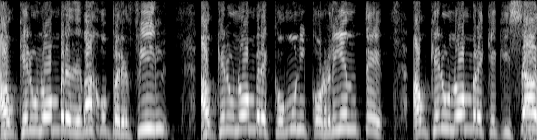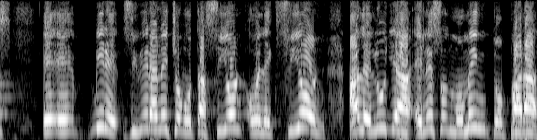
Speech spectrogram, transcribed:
aunque era un hombre de bajo perfil, aunque era un hombre común y corriente, aunque era un hombre que quizás, eh, eh, mire, si hubieran hecho votación o elección, aleluya, en esos momentos para,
